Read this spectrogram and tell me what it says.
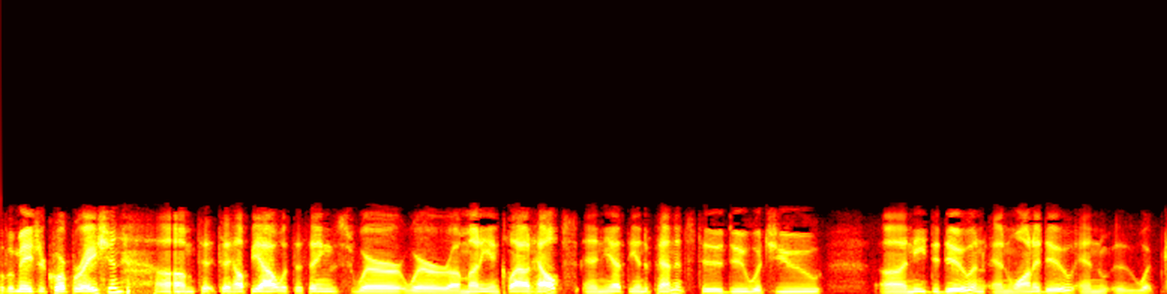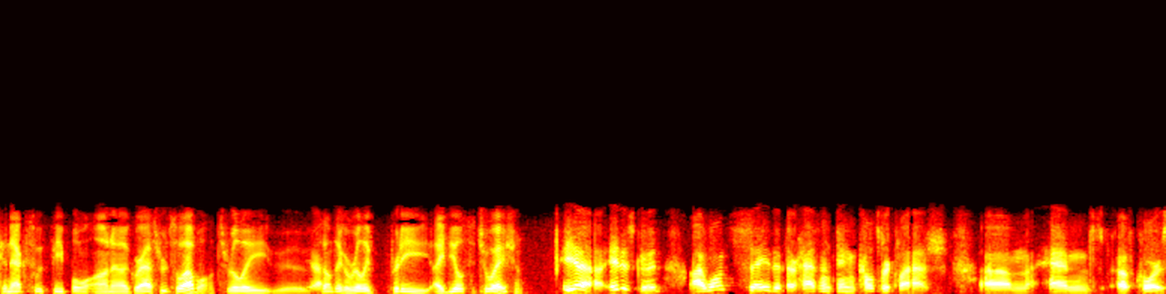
of a major corporation um, to, to help you out with the things where where uh, money and cloud helps, and yet the independence to do what you uh, need to do and, and want to do, and uh, what connects with people on a grassroots level. It's really uh, yeah. sounds like a really pretty ideal situation. Yeah, it is good. I won't say that there hasn't been culture clash, um, and of course,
